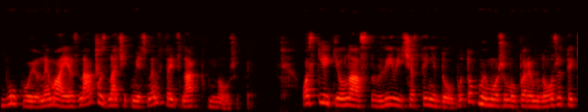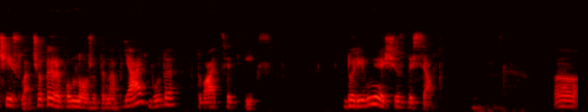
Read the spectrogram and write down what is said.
буквою немає знаку, значить між ним стоїть знак помножити. Оскільки у нас в лівій частині добуток, ми можемо перемножити числа. 4 помножити на 5 буде 20х. Дорівнює 60. Е,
